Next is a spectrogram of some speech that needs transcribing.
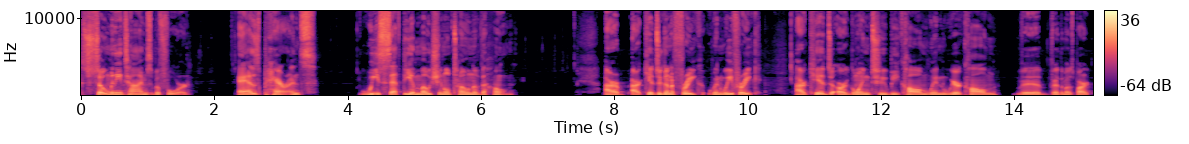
so many times before, as parents, we set the emotional tone of the home. Our our kids are going to freak when we freak. Our kids are going to be calm when we're calm, for the most part.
